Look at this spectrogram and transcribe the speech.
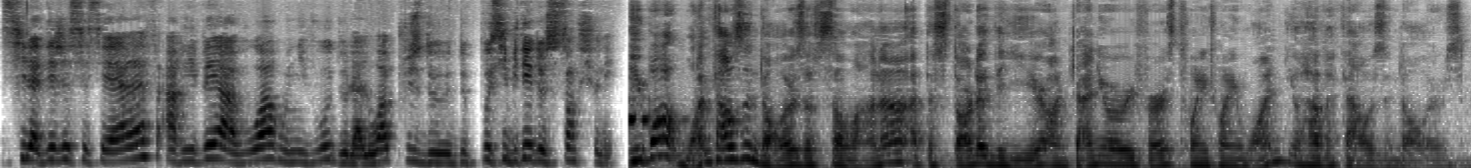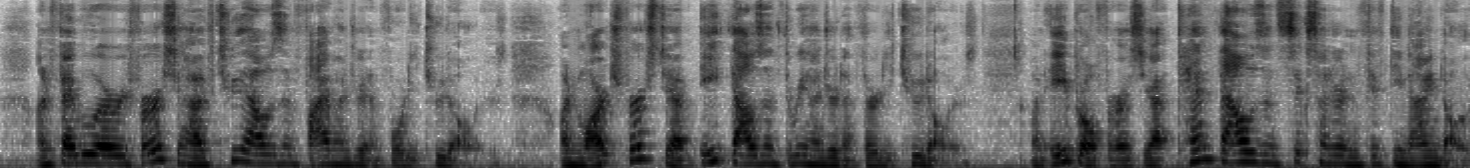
si la DGCCRF arrivait à avoir au niveau de la loi plus de, de possibilités de sanctionner. You bought $1,000 of Solana at the start of the year on January 1st, 2021, you'll have $1,000. On February 1st, you have $2,542. On March 1st, you have $8,332. On April 1st, you're at $10,659.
